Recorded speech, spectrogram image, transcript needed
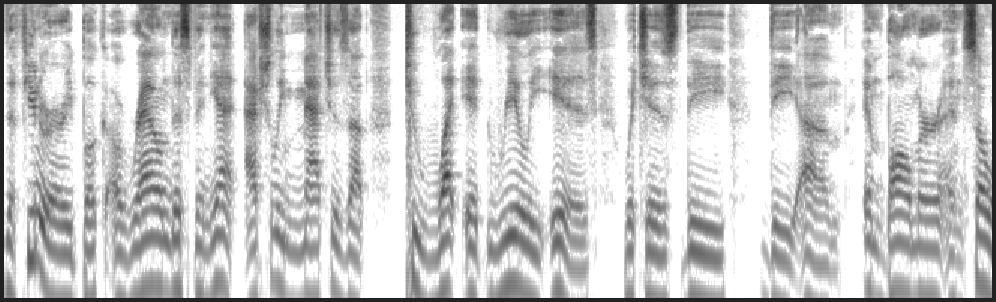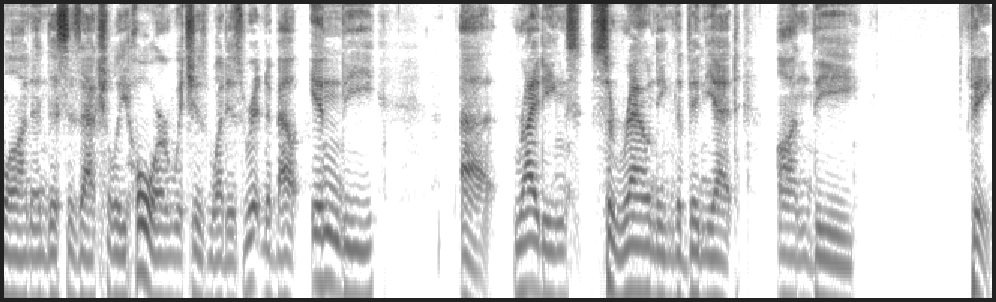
the funerary book around this vignette actually matches up to what it really is, which is the the um, embalmer and so on, and this is actually Hor, which is what is written about in the uh, writings surrounding the vignette on the thing,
